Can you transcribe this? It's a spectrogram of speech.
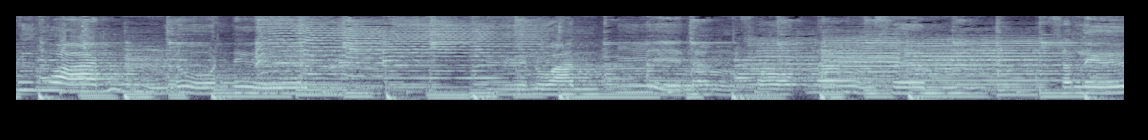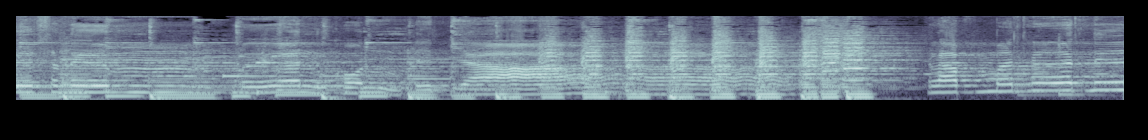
ถึงวันดนเดือนคืนวันที่นั่งโศกนั่งซึม สลือสลืมเหมือนคนติดยา บมาเถิดเนื้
